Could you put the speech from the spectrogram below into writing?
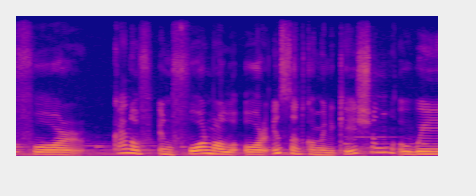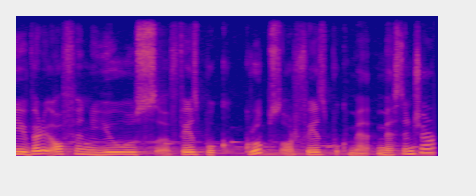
So for kind of informal or instant communication, we very often use uh, Facebook groups or Facebook me Messenger,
